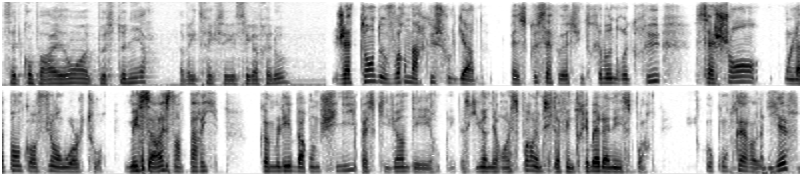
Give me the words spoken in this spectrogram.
Cette comparaison peut se tenir avec Segafredo J'attends de voir Marcus Hulgard parce que ça peut être une très bonne recrue, sachant qu'on ne l'a pas encore vu en World Tour. Mais ça reste un pari, comme les Baroncini parce qu'il vient des parce qu'il vient des rangs espoirs, même s'il a fait une très belle année espoir. Au contraire euh, d'IF,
